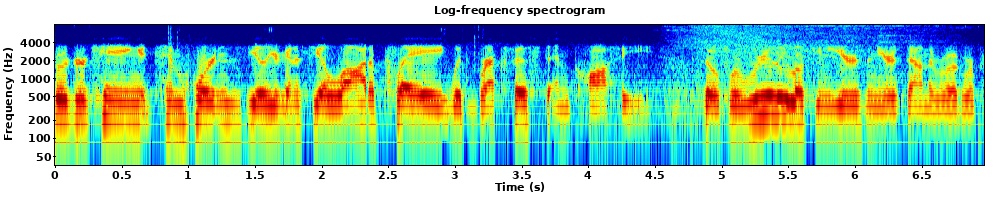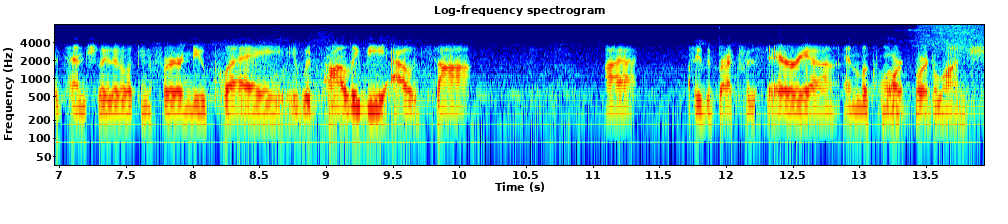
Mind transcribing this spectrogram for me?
Burger King, Tim Hortons deal, you're going to see a lot of play with breakfast and coffee. So if we're really looking years and years down the road where potentially they're looking for a new play, it would probably be outside the breakfast area and look more toward lunch.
